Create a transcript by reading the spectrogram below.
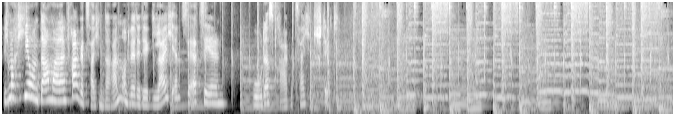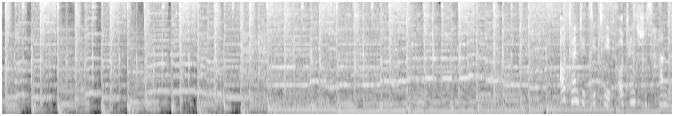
Ich mache hier und da mal ein Fragezeichen daran und werde dir gleich erzählen, wo das Fragezeichen steht. Authentizität, authentisches Handeln,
